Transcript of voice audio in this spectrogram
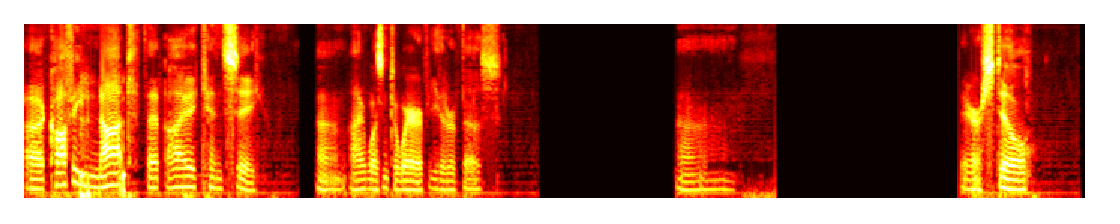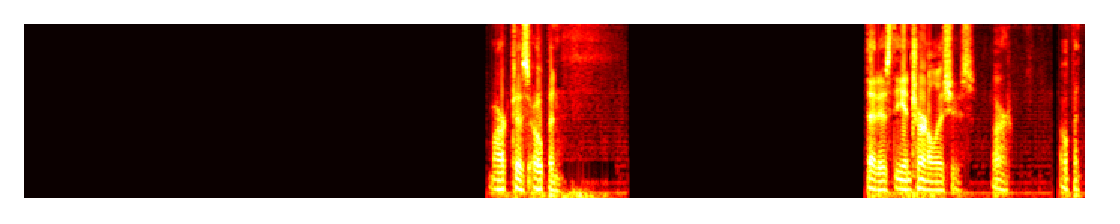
Uh, coffee, not that I can see. Um, I wasn't aware of either of those. Um, they are still marked as open. That is, the internal issues are open.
